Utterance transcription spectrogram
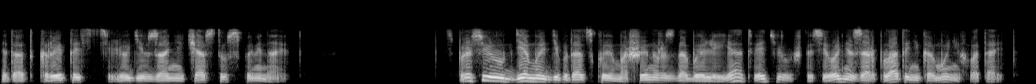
эту открытость люди в зоне часто вспоминают. Спросил, где мы депутатскую машину раздобыли. Я ответил, что сегодня зарплаты никому не хватает.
